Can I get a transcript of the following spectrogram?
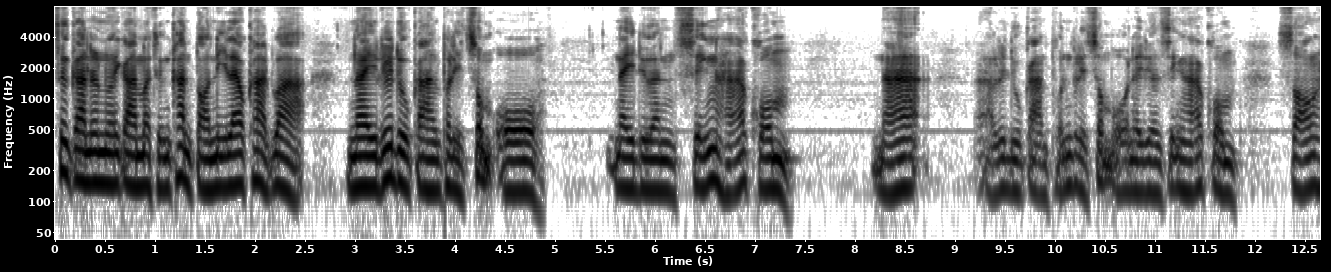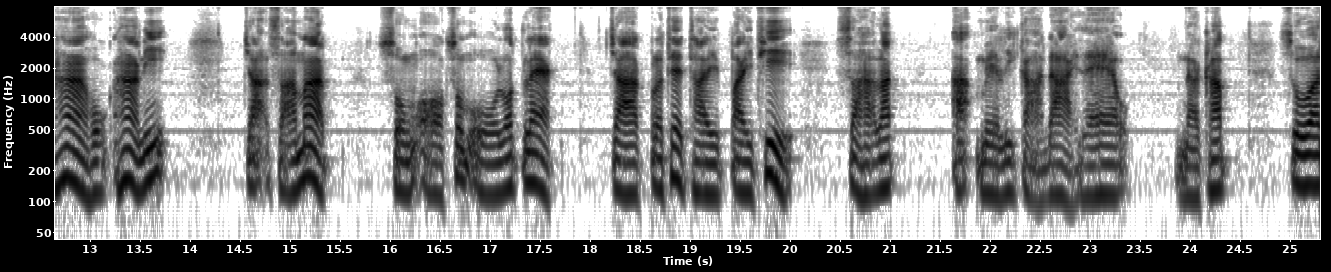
ซึ่งการดำเนินการมาถึงขั้นตอนนี้แล้วคาดว่า ในฤดูการผลิตส้มโอ ในเดือนสิงหาคมนะฮะฤดูการผลผลิตส้มโอ ในเดือนสิงหาคม 2565 นี้ จะสามารถส่งออกส้มโอล็อตแรก จากประเทศไทยไปที่สหรัฐอเมริกาได้แล้วนะครับ ส่วน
